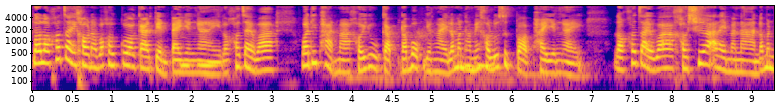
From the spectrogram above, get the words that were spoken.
เราเราเข้าใจเขานะว่าเขากลัวการเปลี่ยนแปลงยังไง เราเข้าใจว่าว่าที่ผ่านมาเขาอยู่กับระบบยังไง แล้วมันทำให้เขารู้สึกปลอดภัยยังไง เราเข้าใจว่าเขาเชื่ออะไรมานาน แล้วมัน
